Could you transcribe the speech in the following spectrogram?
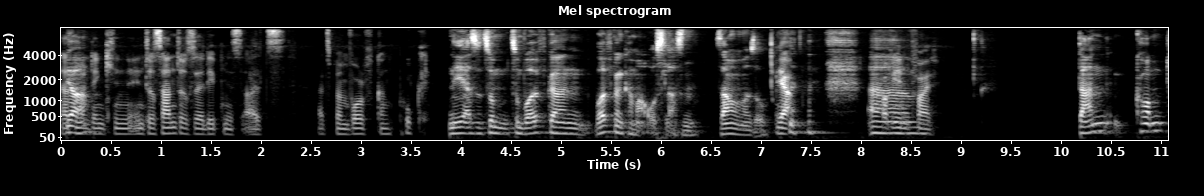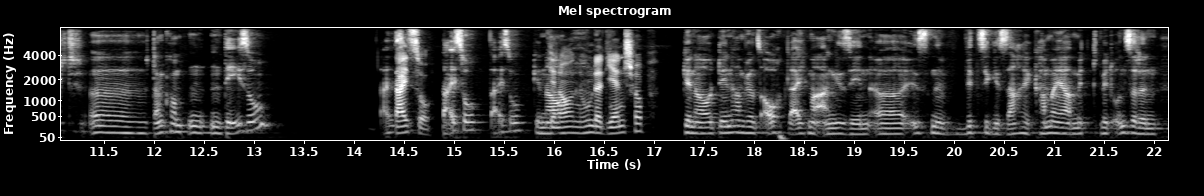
Da Ja. hat man, denke ich, ein interessanteres Erlebnis als, als beim Wolfgang Puck. Nee, also zum, zum Wolfgang, Wolfgang kann man auslassen, sagen wir mal so. Ja, auf jeden Ähm, Fall. Dann kommt, äh, dann kommt ein, ein Deso. Daiso. Daiso, Daiso, genau. Genau, ein 100-Yen-Shop. Genau, den haben wir uns auch gleich mal angesehen. Äh, ist eine witzige Sache. Kann man ja mit, mit unseren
